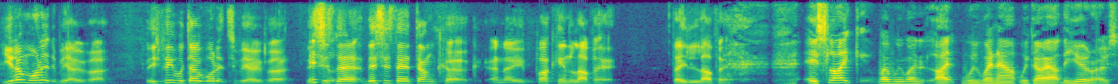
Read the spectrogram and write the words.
You don't want it to be over. These people don't want it to be over. This It's- is their this is their Dunkirk, and they fucking love it. They love it. It's like when we went like we went out. We go out the Euros,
